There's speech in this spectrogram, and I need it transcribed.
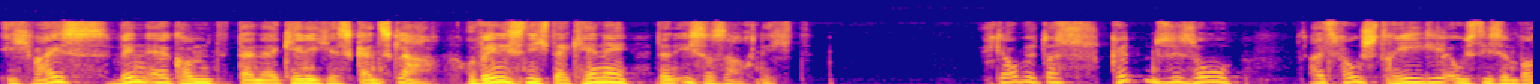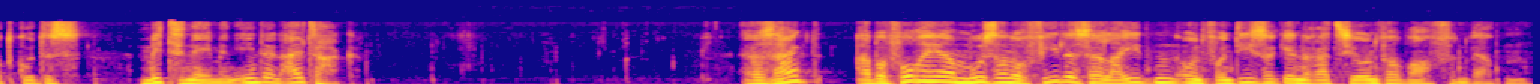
Ich weiß, wenn er kommt, dann erkenne ich es ganz klar. Und wenn ich es nicht erkenne, dann ist es auch nicht. Ich glaube, das könnten Sie so als Faustregel aus diesem Wort Gottes mitnehmen in den Alltag. Er sagt, aber vorher muss er noch vieles erleiden und von dieser Generation verworfen werden.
